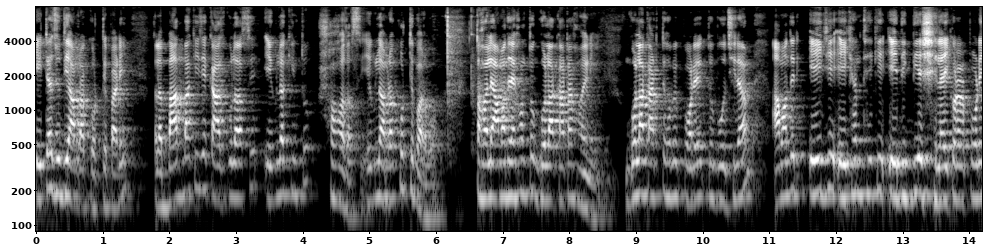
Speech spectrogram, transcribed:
এটা যদি আমরা করতে পারি, তাহলে বাদ বাকি যে কাজগুলো আছে, এগুলা কিন্তু সহজ আছে। এগুলো আমরা করতে পারব। তাহলে আমাদের এখন তো গোলা কাটা হয়নি। গোলা কাটতে হবে পরে। তো বলছিলাম, আমাদের এই যে এইখান থেকে এই দিক দিয়ে সেলাই করার পরে,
